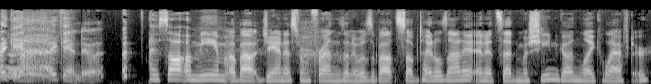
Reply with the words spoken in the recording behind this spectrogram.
I can't. I can't do it. I saw a meme about Janice from Friends, and it was about subtitles on it, and it said "machine gun like laughter."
